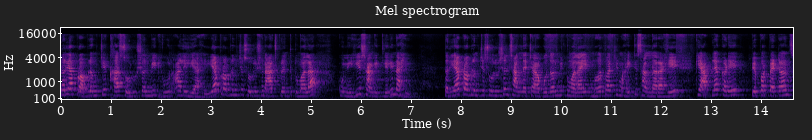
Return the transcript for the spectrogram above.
तर या प्रॉब्लेमचे खास सोल्युशन मी घेऊन आलेली आहे. या प्रॉब्लेमचे सोल्युशन आजपर्यंत तुम्हाला कुणीही सांगितलेले नाही. तर या प्रॉब्लेमचे सोल्युशन सांगण्याच्या अगोदर मी तुम्हाला एक महत्त्वाची माहिती सांगणार आहे की आपल्याकडे पेपर पॅटर्न्स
